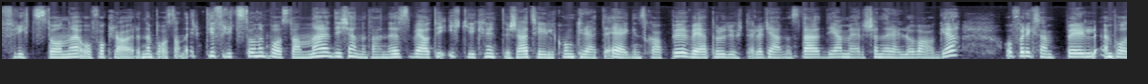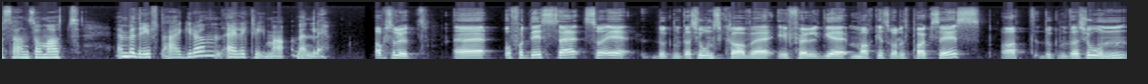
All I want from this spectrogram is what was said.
frittstående og forklarende påstander. De frittstående påstandene de kjennetegnes ved at de ikke knytter seg til konkrete egenskaper ved produkt eller tjeneste. De er mer generelle og vage, og f.eks. en påstand som at en bedrift er grønn eller klimavennlig. Absolutt. Eh, og for disse så er dokumentasjonskravet ifølge Markedsrådets praksis at dokumentasjonen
